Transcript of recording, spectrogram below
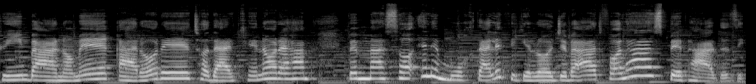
تو این برنامه قراره تا در کنار هم به مسائل مختلفی که راجع به اطفال هست بپردازیم.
